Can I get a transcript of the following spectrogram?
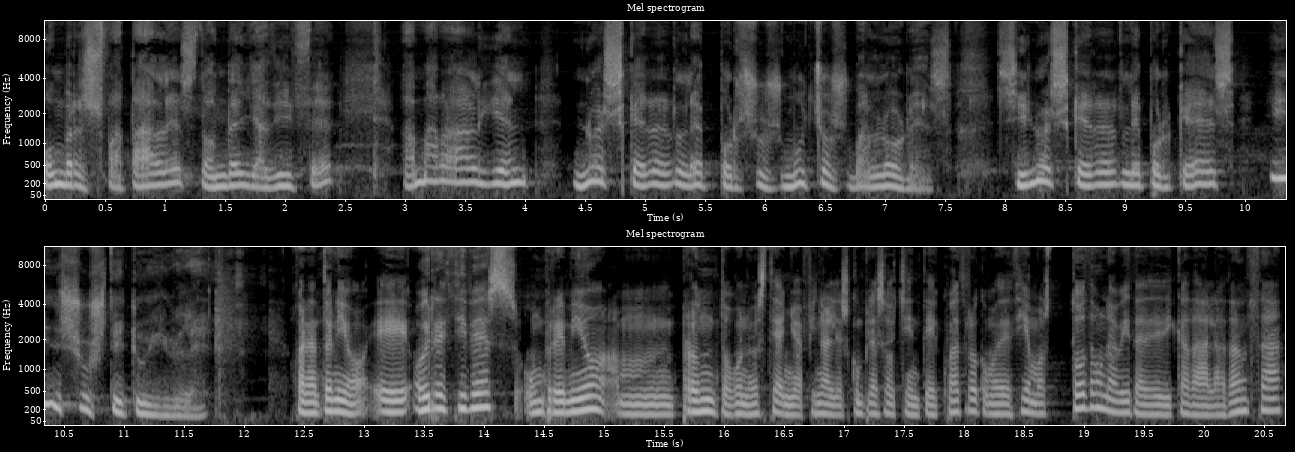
Hombres Fatales, donde ella dice, amar a alguien no es quererle por sus muchos valores, sino es quererle porque es insustituible. Juan Antonio, eh, hoy recibes un premio mm, pronto, bueno, este año a finales cumples 84, como decíamos, toda una vida dedicada a la danza.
